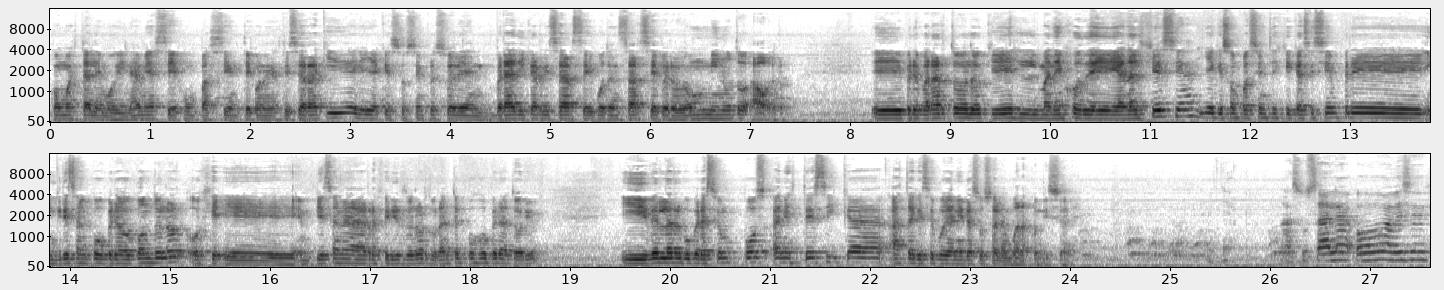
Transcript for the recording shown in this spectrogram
cómo está la hemodinamia si es un paciente con anestesia raquídea, ya que eso siempre suelen bradicardizarse, hipotensarse, pero de un minuto a otro. Eh, preparar todo lo que es el manejo de analgesia, ya que son pacientes que casi siempre ingresan al postoperado con dolor o eh, empiezan a referir dolor durante el postoperatorio y ver la recuperación post-anestésica hasta que se puedan ir a su sala en buenas condiciones. A su sala o a veces...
